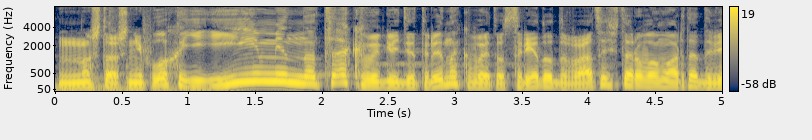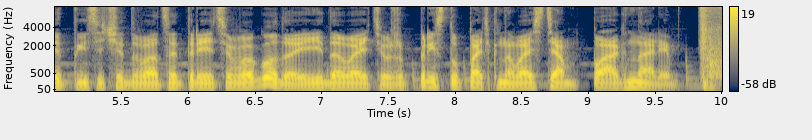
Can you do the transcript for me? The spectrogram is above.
Ну что ж, неплохо, и именно так выглядит рынок в эту среду 22 марта 2023 года. И давайте уже приступать к новостям. Погнали! Ну,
